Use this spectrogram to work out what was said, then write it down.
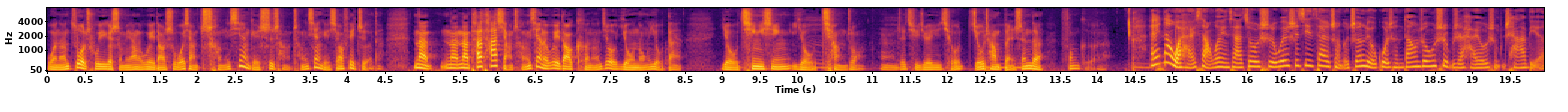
我能做出一个什么样的味道，是我想呈现给市场、呈现给消费者的。那那那他他想呈现的味道，可能就有浓有淡，有清新有强壮。嗯，这取决于酒酒厂本身的风格了。哎，那我还想问一下，就是威士忌在整个蒸馏过程当中，是不是还有什么差别？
